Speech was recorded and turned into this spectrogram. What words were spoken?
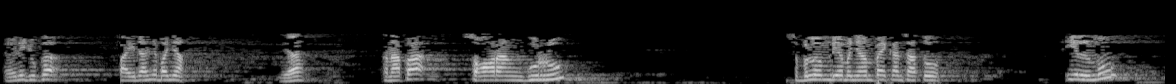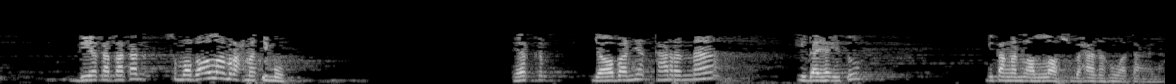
Nah, ini juga faedahnya banyak. Ya. Kenapa seorang guru sebelum dia menyampaikan satu ilmu dia katakan semoga Allah merahmatimu. Ya, jawabannya karena hidayah itu di tangan Allah Subhanahu wa taala.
